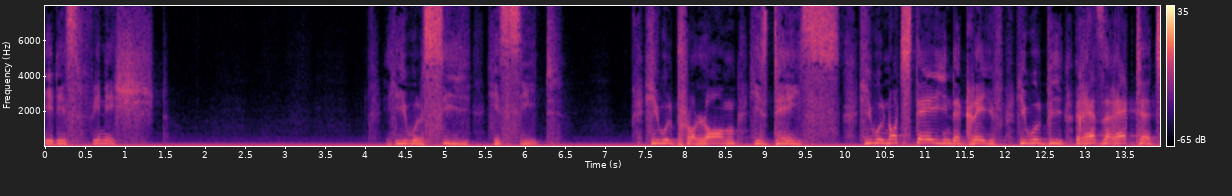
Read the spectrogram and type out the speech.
It is finished he will see his seed. He will prolong his days. He will not stay in the grave. He will be resurrected.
